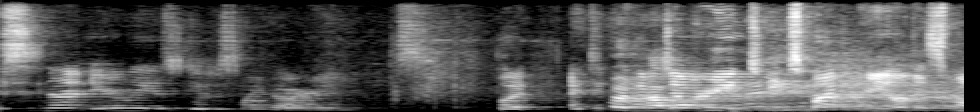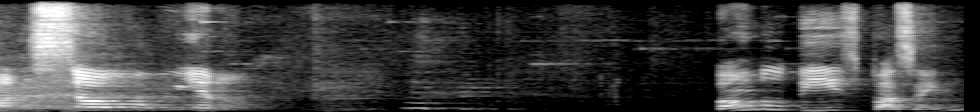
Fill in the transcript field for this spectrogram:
This is not nearly as good as my Darian piece. But I did have Darian to inspire me on this one, so, you know. Bumblebees buzzing,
